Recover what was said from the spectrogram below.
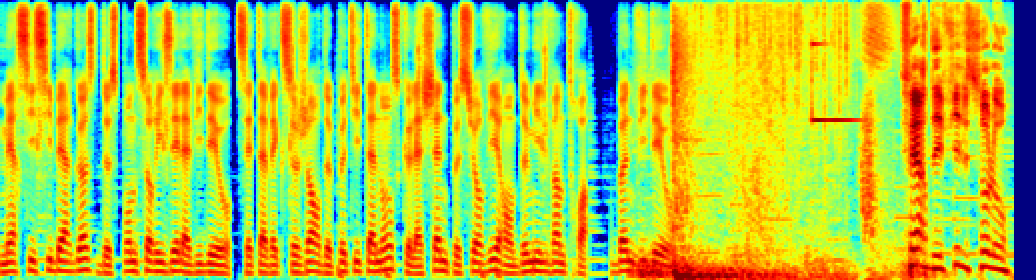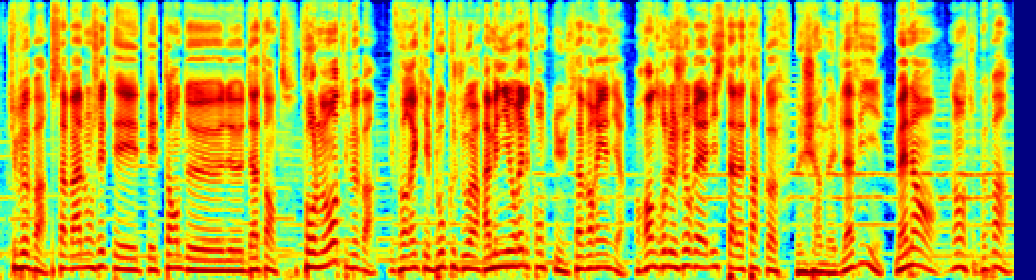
Merci CyberGhost de sponsoriser la vidéo. C'est avec ce genre de petite annonce que la chaîne peut survivre en 2023. Bonne vidéo. Faire des fils solo. Tu peux pas. Ça va allonger tes, temps d'attente. De, Pour le moment, tu peux pas. Il faudrait qu'il y ait beaucoup de joueurs. Améliorer le contenu, ça veut rien dire. Rendre le jeu réaliste à la Tarkov. jamais de la vie. Mais non, non, tu peux pas.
